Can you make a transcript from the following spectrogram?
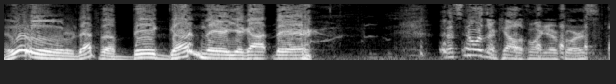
Ooh, that's a big gun there you got there. That's Northern California, of course.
